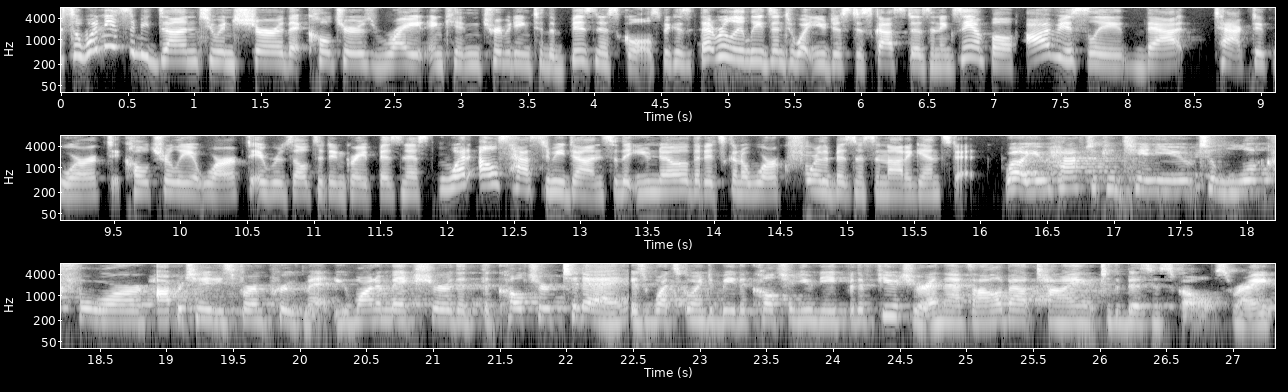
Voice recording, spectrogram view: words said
So, what needs to be done to ensure that culture is right and contributing to the business goals? Because that really leads into what you just discussed as an example. Obviously, that tactic worked. Culturally, it worked. It resulted in great business. What else has to be done so that you know that it's going to work for the business and not against it? Well, you have to continue to look for opportunities for improvement. You want to make sure that the culture today is what's going to be the culture you need for the future. And that's all about tying it to the business goals, right?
